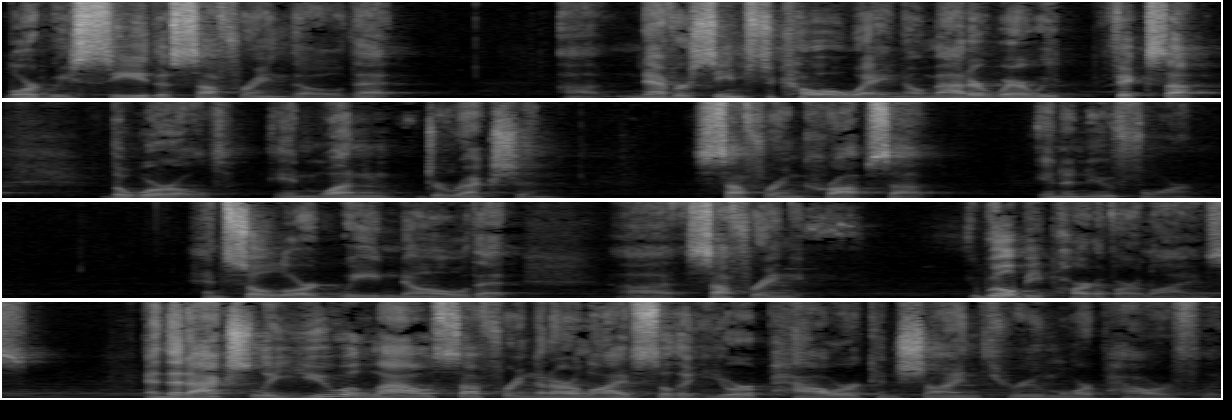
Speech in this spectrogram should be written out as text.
Lord, we see the suffering, though, that uh, never seems to go away, no matter where we fix up the world in one direction, suffering crops up in a new form. And so, Lord, we know that uh, suffering will be part of our lives, and that actually you allow suffering in our lives so that your power can shine through more powerfully.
